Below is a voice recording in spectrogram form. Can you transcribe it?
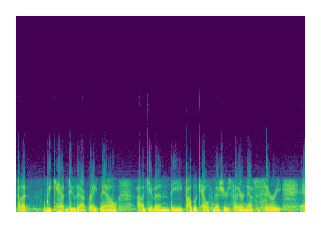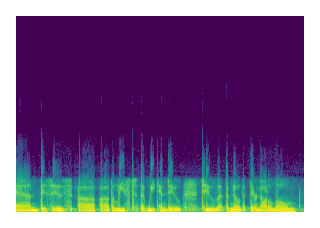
but we can't do that right now, uh, given the public health measures that are necessary. And this is uh, uh, the least that we can do to let them know that they're not alone,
